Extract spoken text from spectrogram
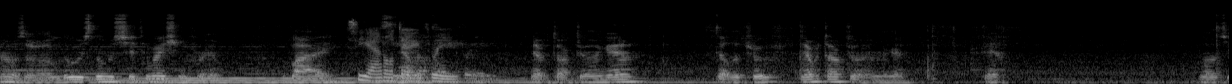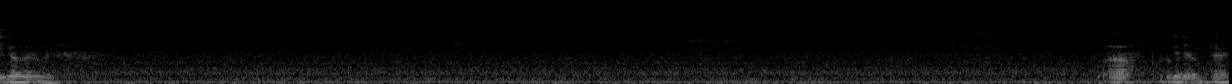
That was a lose-lose situation for him. Lie, Seattle Day Never. 3. never talk to him again. Tell the truth, never talk to him again. Damn. Logic of women. Wow, look at that back.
